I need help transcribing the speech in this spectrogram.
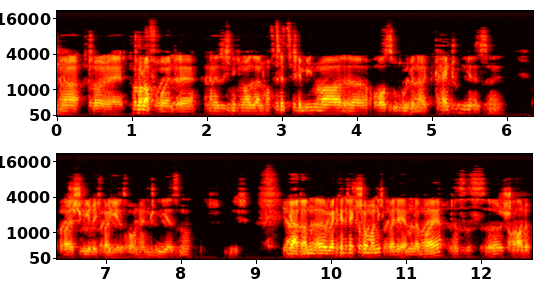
Ja, toll, ey. Toller Freund, ey. Kann er sich nicht mal seinen Hochzeitstermin mal äh, aussuchen, wenn halt kein Turnier ist, ey. War ja schwierig, weil jedes Wochenende ein Turnier ist, ne? Ja, dann äh, Racket Tech schon mal nicht bei der M dabei. Das ist äh, schade.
